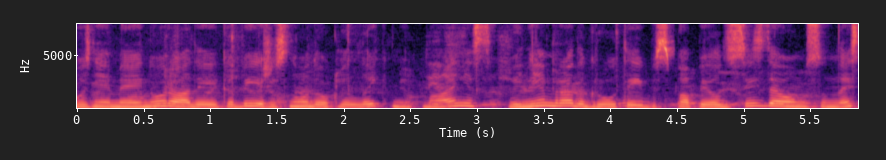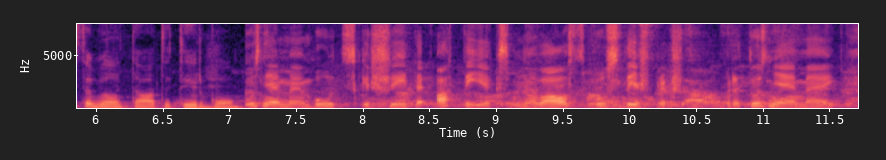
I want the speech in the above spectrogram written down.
Uzņēmēji norādīja, ka biežas nodokļu likmju maiņas viņiem rada grūtības, papildus izdevumus un nestabilitāti tirgū. Uzņēmējiem būtiski ir šī attieksme no valsts puses tieši priekš, pret uzņēmēju.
